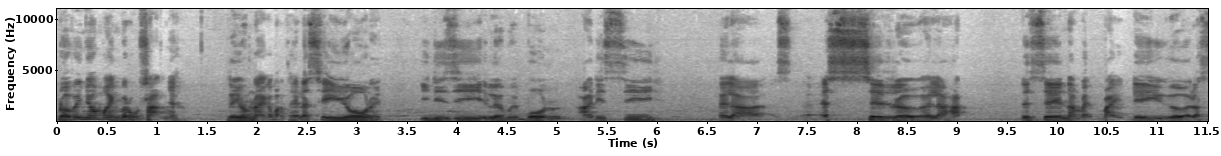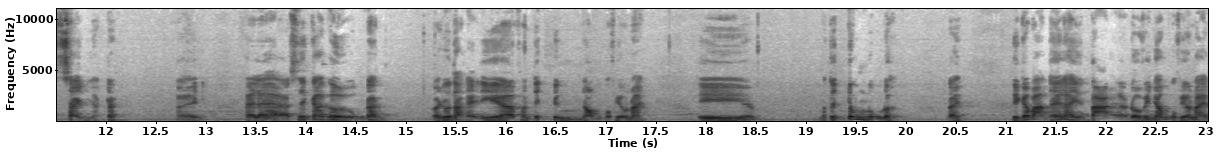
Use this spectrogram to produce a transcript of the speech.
Đối với nhóm ảnh bất động sản nha thì hôm nay các bạn thấy là CEO này IDG L14 IDC hay là SCR hay là HDC 577 DG, đất xanh là trần. Đấy hay là CKG cũng trần. Và chúng ta hãy đi ờ, phân tích từng nhóm cổ phiếu này. Thì mà tính chung cũng được. Đây thì các bạn thấy là hiện tại là đối với nhóm cổ phiếu này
